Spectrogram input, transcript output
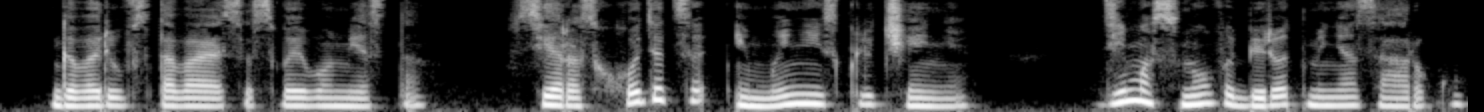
— говорю, вставая со своего места. Все расходятся, и мы не исключение. Дима снова берет меня за руку,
